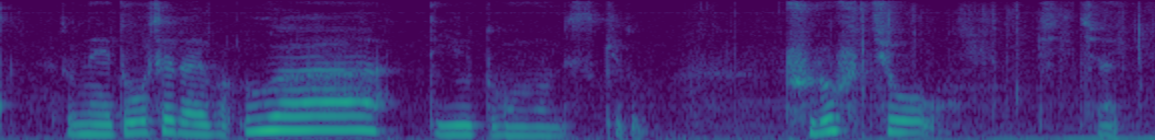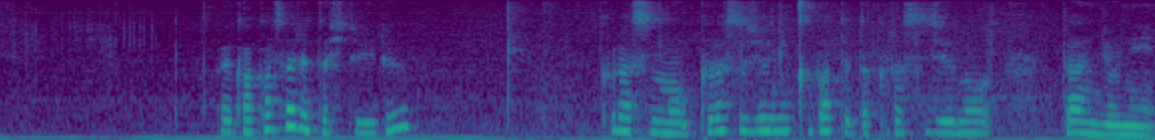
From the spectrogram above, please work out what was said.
あとね同世代は「うわー」って言うと思うんですけどプロフ帳ちっちゃい。これ書かされた人いる？クラスのクラス中に配ってたクラス中の男女に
